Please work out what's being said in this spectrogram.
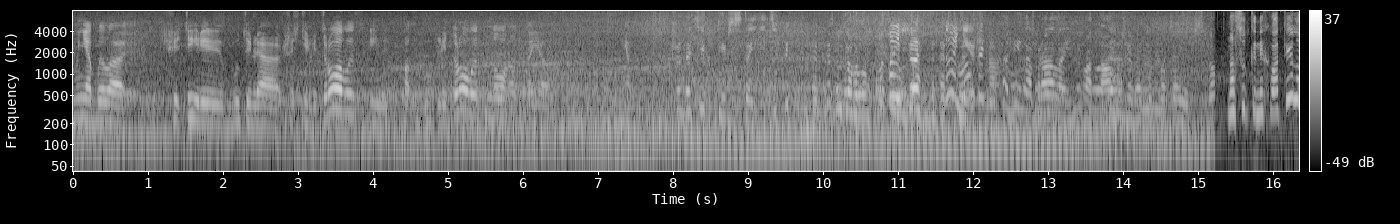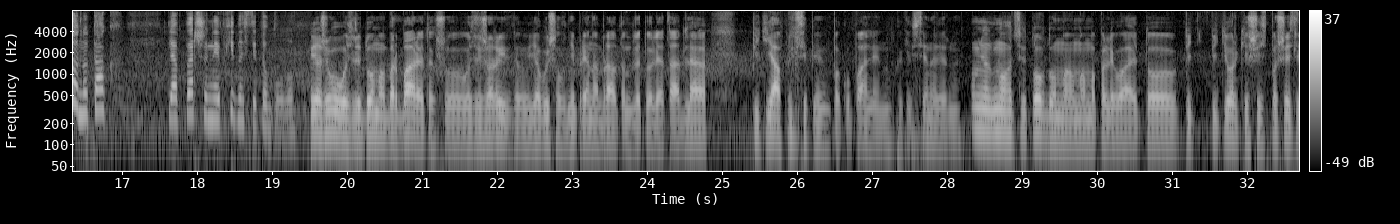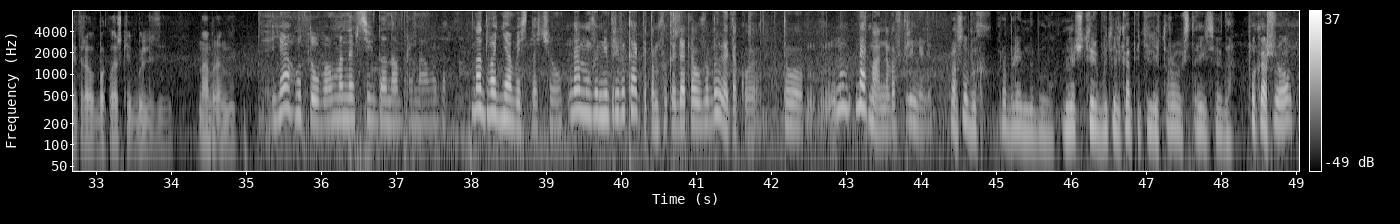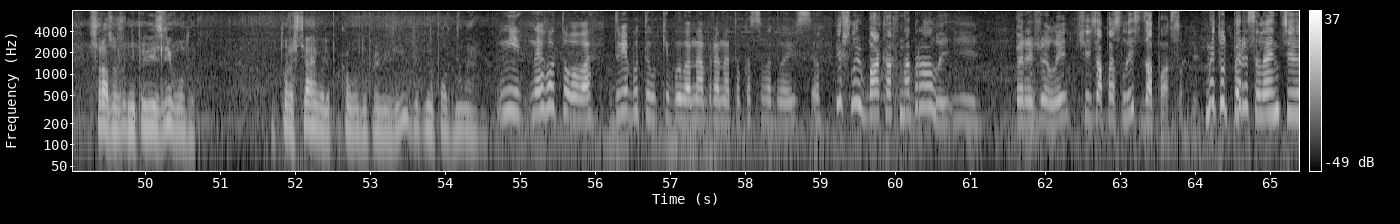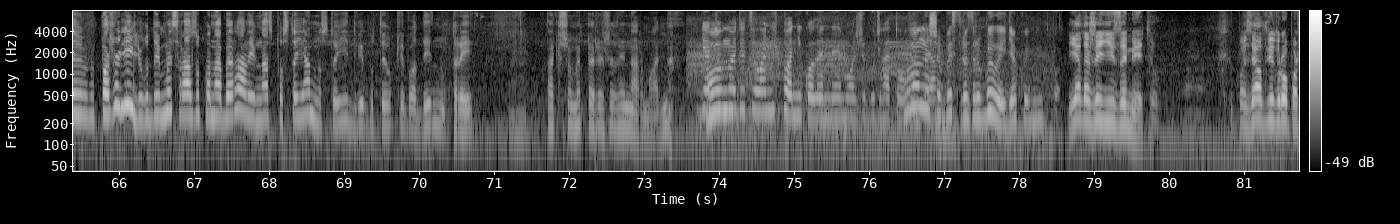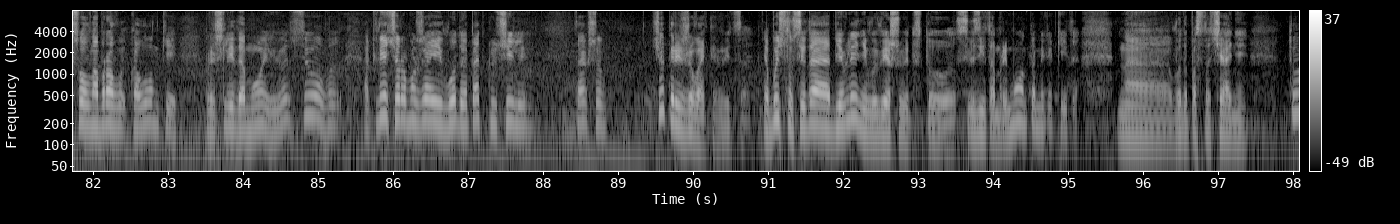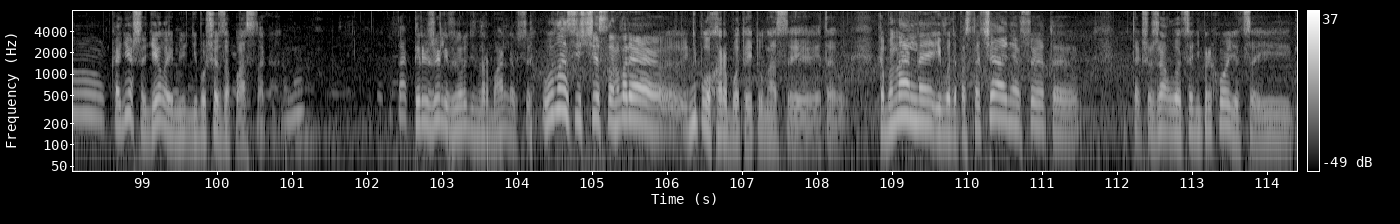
У меня было 4 бутыля 6-литровых и по- двухлитровых много стояло. У меня- Що до цих пір стоїть. Ну, Конечно. Ходила, брала і хватало. На сутки не хватило, ну так, для першої необхідності то було. Я живу возле дома Барбары, так что возле жары то я вышел в Днепре, набрал там для туалета, а для питья, в принципе, покупали, ну, как и все, наверное. У меня много цветов дома, мама поливает, то пя- пятерки 6, по 6 литров баклажки были набраны. Я готова, у мене завжди набрана вода. На два дня вистачило. Нам уже не привыкать, потому что когда-то уже было такое, то ну, нормально восприняли. Особых проблем не было. У меня четыре бутылька пятилитровых стоит всегда. Пока что сразу же не привезли воду. То растягивали, пока воду привезли. Ну, где-то на полдня, наверное. Ні, не готова. Дві бутилки було набрано тільки з водою і все. Пішли в баках, набрали і пережили, ще й запаслись запасом. Ми тут переселенці, пожилі люди, ми одразу понабирали, і в нас постійно стоїть дві бутилки води, ну три. Так що ми пережили нормально. Я думаю, до цього ніхто ніколи не може бути готовий. Головне, що швидко зробили і дякуємо. Я даже и не заметил. Взял ведро, пошел, набрал колонки, пришли домой, и все. А к вечеру уже и воду опять включили. Так что, что переживать, как говорится. Обычно всегда объявления вывешивают, что в связи там ремонтами какие-то на водопостачании, то, конечно, делаем небольшой запас. Так. Ну, так, пережили, вроде нормально все. У нас, если честно говоря, неплохо работает у нас э, это коммунальное и водопостачание, все это. Так что жаловаться не приходится. И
